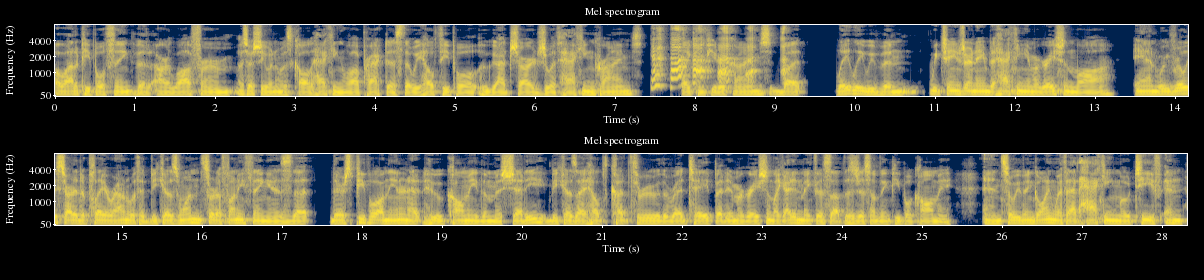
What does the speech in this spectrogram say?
a lot of people think that our law firm, especially when it was called Hacking Law Practice, that we help people who got charged with hacking crimes, like computer crimes. But lately we've been, we changed our name to Hacking Immigration Law. And we've really started to play around with it because one sort of funny thing is that there's people on the internet who call me the machete because I helped cut through the red tape at immigration. Like I didn't make this up. This is just something people call me. And so we've been going with that hacking motif and,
